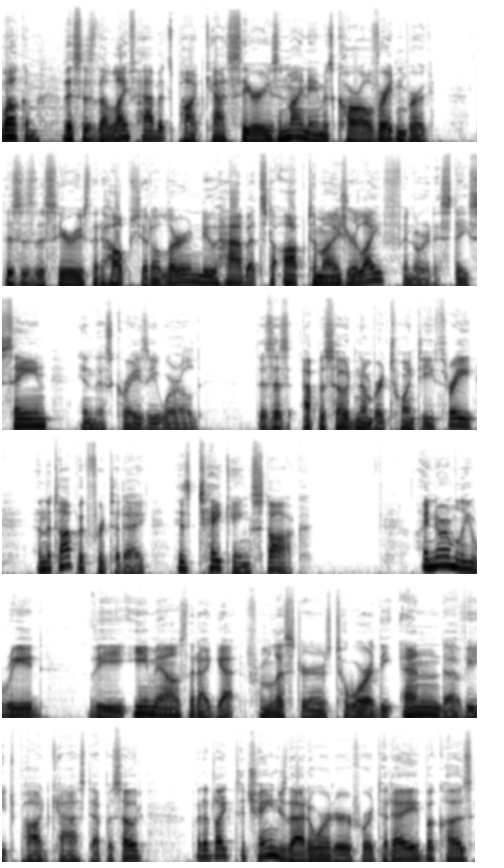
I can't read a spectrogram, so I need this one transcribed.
Welcome. This is the Life Habits Podcast series, and my name is Carl Vredenberg. This is the series that helps you to learn new habits to optimize your life in order to stay sane in this crazy world. This is episode number 23, and the topic for today is taking stock. I normally read the emails that I get from listeners toward the end of each podcast episode, but I'd like to change that order for today because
